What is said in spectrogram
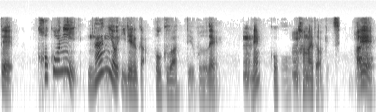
で、ここに何を入れるか、僕はっていうことで、うん。ね、こううん考えたわけですよ。はい。で、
